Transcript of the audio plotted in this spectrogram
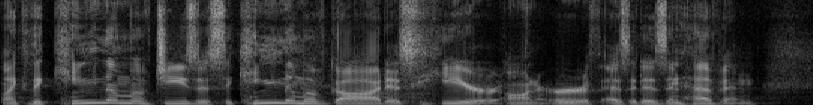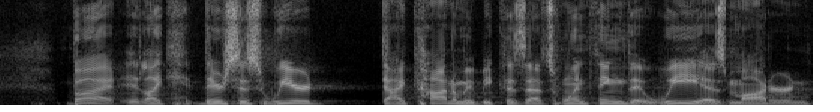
Like the kingdom of Jesus, the kingdom of God is here on earth as it is in heaven. But it, like there's this weird dichotomy because that's one thing that we as modern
